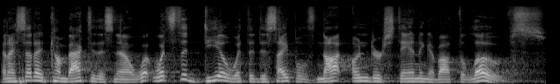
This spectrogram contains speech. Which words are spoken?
And I said I'd come back to this now. What, what's the deal with the disciples not understanding about the loaves?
